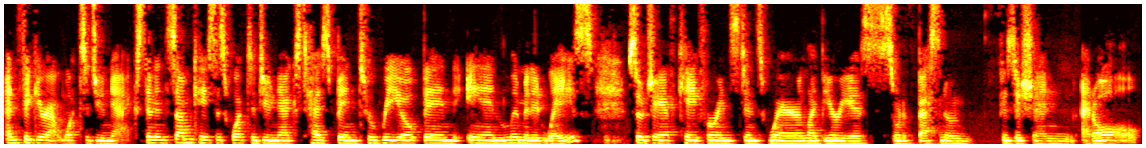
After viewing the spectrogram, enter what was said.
and figure out what to do next. And in some cases, what to do next has been to reopen in limited ways. So, JFK, for instance, where Liberia's sort of best known physician at all,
